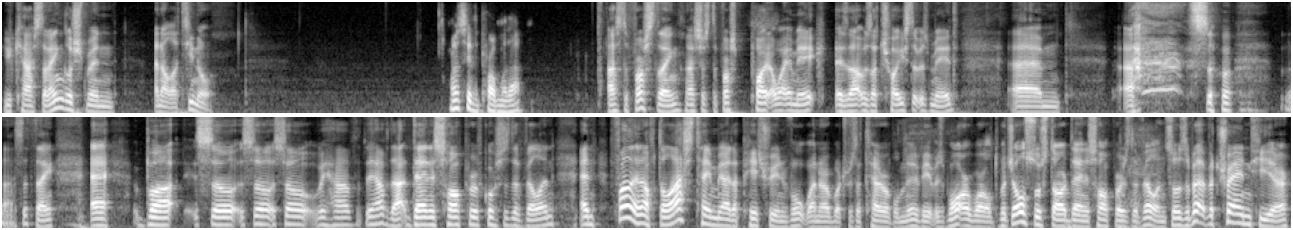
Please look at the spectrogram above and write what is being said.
you cast an Englishman and a Latino. I don't see the problem with that. That's the first thing. That's just the first point I want to make. Is that was a choice that was made. Um, uh, so that's the thing. Uh, but so so so we have they have that. Dennis Hopper, of course, is the villain. And funnily enough, the last time we had a Patreon vote winner, which was a terrible movie, it was Waterworld, which also starred Dennis Hopper as the villain. So there's a bit of a trend here.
